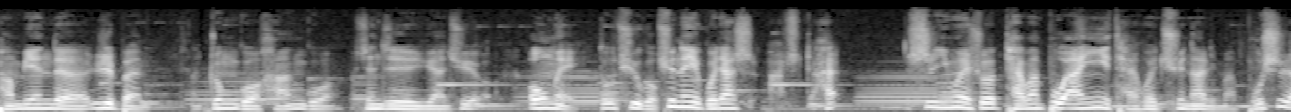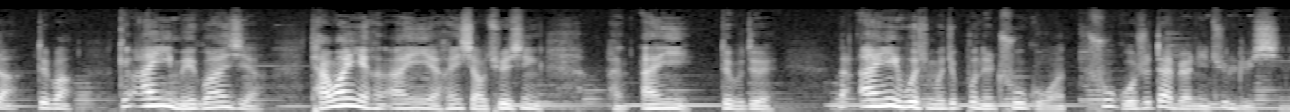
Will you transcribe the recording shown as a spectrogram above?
旁边的日本、中国、韩国，甚至远去。欧美都去过，去那些国家是还，是因为说台湾不安逸才会去那里吗？不是啊，对吧？跟安逸没关系啊。台湾也很安逸啊，很小确幸，很安逸，对不对？那安逸为什么就不能出国？出国是代表你去旅行，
